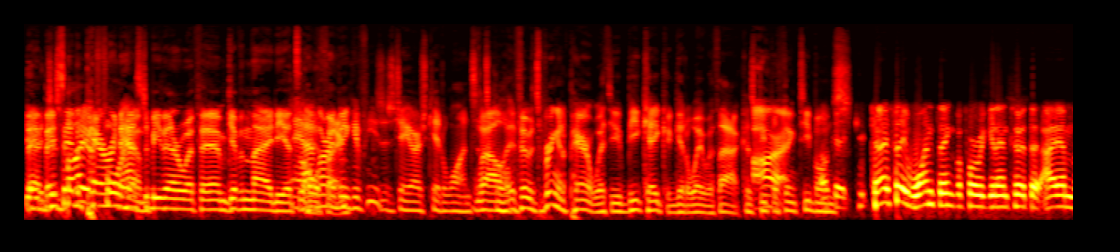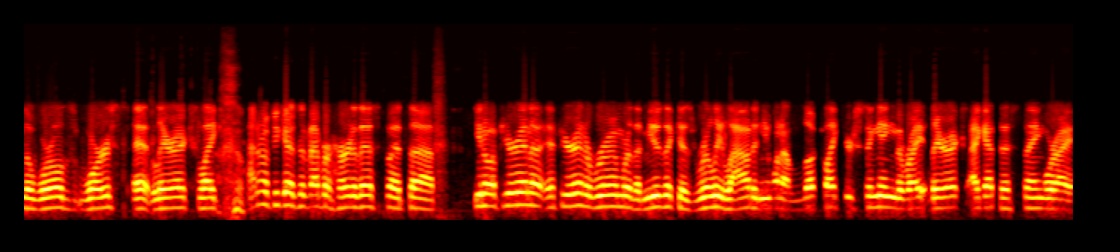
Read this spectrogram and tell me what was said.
they, they just say the parent has to be there with him, give him the ID. It's Hey, the I've whole already been confused as JR's kid once. It's Well, cool. if it was bringing a parent with you, BK could get away with that because people All right. think T-Bone's. Okay, can I say one thing before we get into it? That I am the world's worst at lyrics. Like I don't know if you guys have ever heard of this, but uh, you know, if you're in a if you're in a room where the music is really loud and you want to look like you're singing the right lyrics, I got this thing where I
